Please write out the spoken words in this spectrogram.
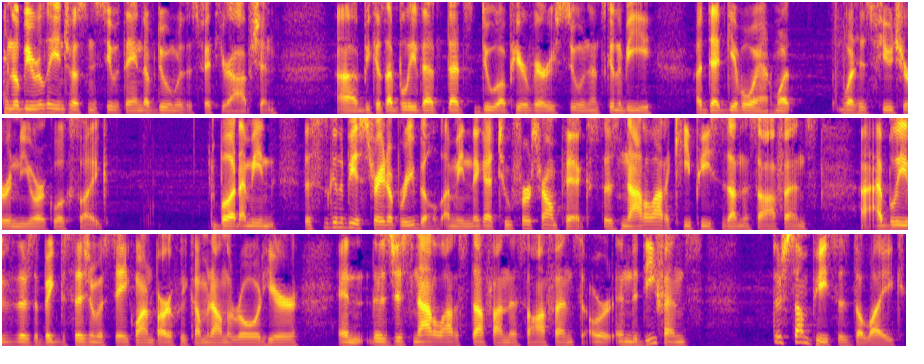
And it'll be really interesting to see what they end up doing with this fifth year option, uh, because I believe that that's due up here very soon. That's going to be a dead giveaway on what what his future in New York looks like. But I mean, this is going to be a straight up rebuild. I mean, they got two first round picks. There's not a lot of key pieces on this offense. I believe there's a big decision with Saquon Barkley coming down the road here, and there's just not a lot of stuff on this offense or in the defense. There's some pieces to like.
